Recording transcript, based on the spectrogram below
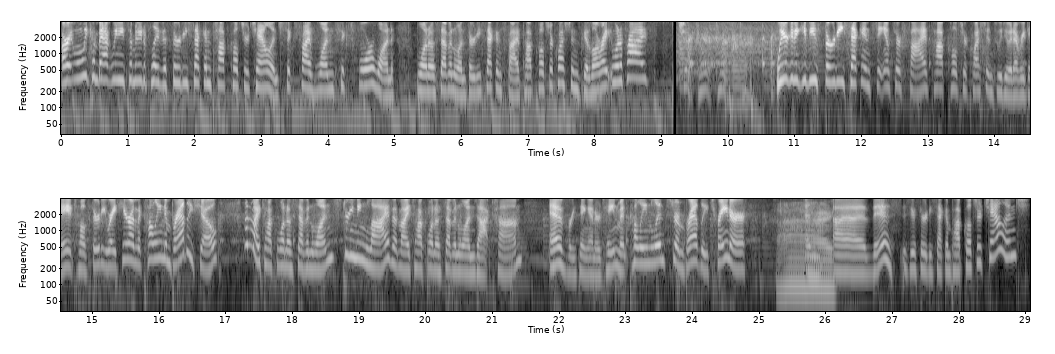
All right, when we come back, we need somebody to play the 30 second pop culture challenge. 651 641 1071. 30 seconds, five pop culture questions. Get them all right. You win a prize? We're going to give you 30 seconds to answer five pop culture questions. We do it every day at 12:30 right here on the Colleen and Bradley show on My Talk 1071, streaming live at mytalk1071.com. Everything entertainment. Colleen Lindstrom, Bradley Traynor, and uh, this is your 30 second pop culture challenge.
